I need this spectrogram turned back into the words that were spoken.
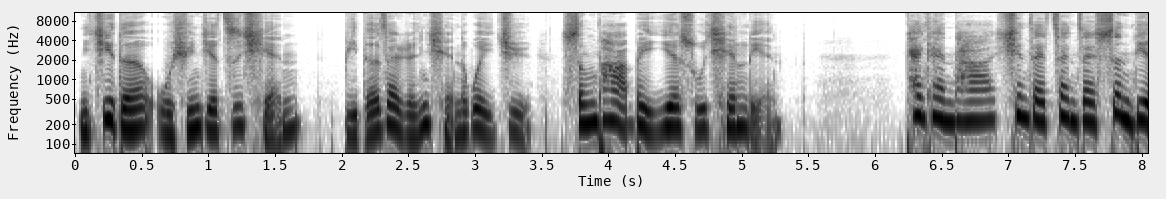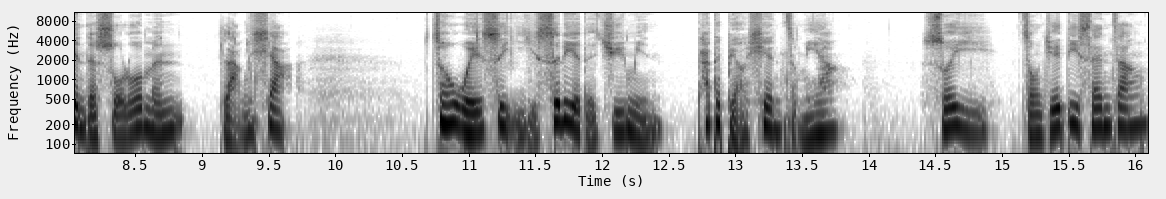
你记得五旬节之前，彼得在人前的畏惧，生怕被耶稣牵连。看看他现在站在圣殿的所罗门廊下，周围是以色列的居民，他的表现怎么样？所以总结第三章，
